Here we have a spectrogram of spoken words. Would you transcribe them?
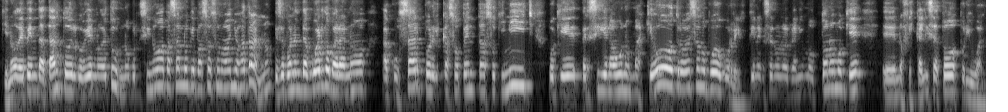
que no dependa tanto del gobierno de turno, porque si no va a pasar lo que pasó hace unos años atrás, ¿no? Que se ponen de acuerdo para no acusar por el caso Penta Sokimich o que persiguen a unos más que otros, eso no puede ocurrir. Tiene que ser un organismo autónomo que eh, nos fiscalice a todos por igual.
